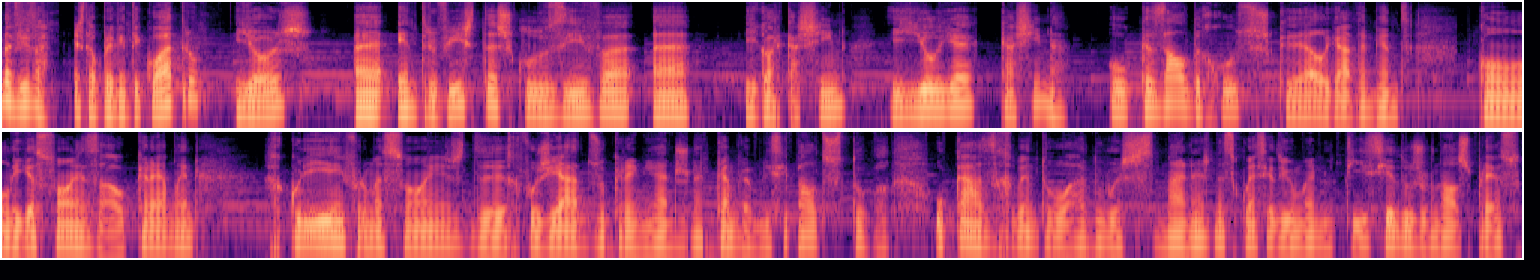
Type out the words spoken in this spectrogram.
Ora viva! Este é o P24 e hoje a entrevista exclusiva a Igor Kashin e Yulia Kashina, o casal de russos que alegadamente, com ligações ao Kremlin, recolhia informações de refugiados ucranianos na Câmara Municipal de Setúbal. O caso rebentou há duas semanas, na sequência de uma notícia do Jornal Expresso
